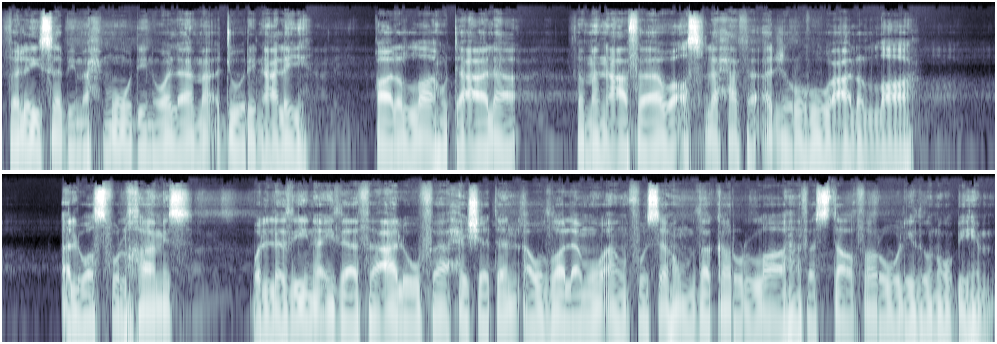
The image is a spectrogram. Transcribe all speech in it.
فليس بمحمود ولا مأجور عليه. قال الله تعالى فمن عفا وأصلح فأجره على الله. الوصف الخامس والذين إذا فعلوا فاحشة أو ظلموا أنفسهم ذكروا الله فاستغفروا لذنوبهم.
